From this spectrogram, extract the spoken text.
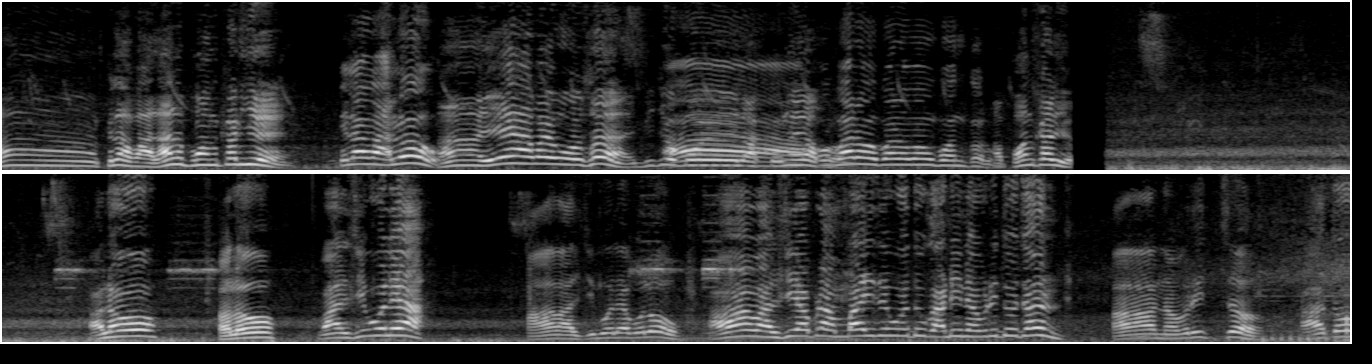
હા પેલા વાલાને ફોન કરીએ. પેલા વાલો? હા એ આવે એવો છે. બીજો કોઈ લાગતો નહીં ઉભારો ઉભારો હું ફોન કરું. ફોન કરીએ. હલો? હલો? વાલજી બોલ્યા? હા વાલજી બોલ્યા બોલો. હા વાલજી આપણે અંબાજી જેવું હતું. ગાડી નવરી તો છે ને? હા નવરી જ છે. હા તો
